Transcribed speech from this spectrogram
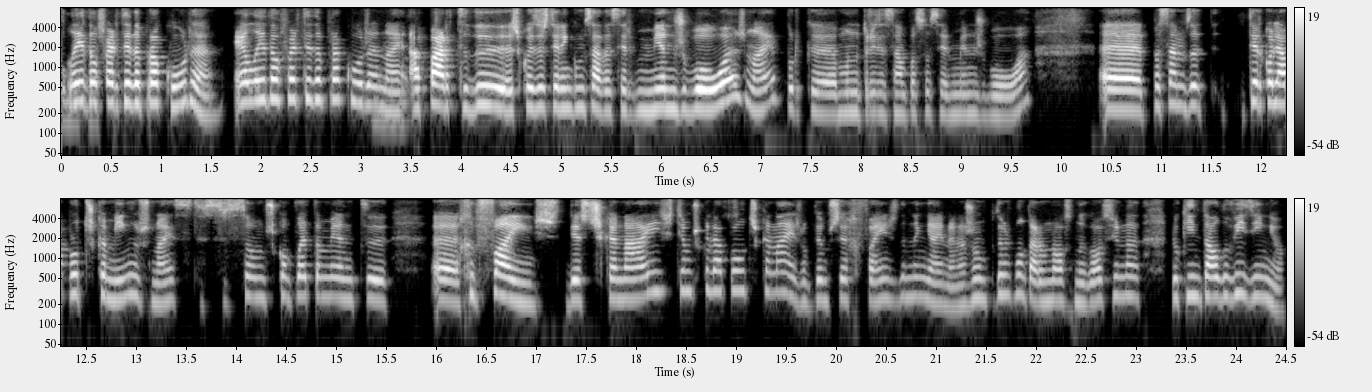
Lei da oferta e da procura. É a lei da oferta e da procura, não é? A parte de as coisas terem começado a ser menos boas, não é? Porque a monitorização passou a ser menos boa. Uh, passamos a ter que olhar para outros caminhos, não é? Se, se somos completamente uh, reféns destes canais, temos que olhar para outros canais, não podemos ser reféns de ninguém, não é? Nós não podemos montar o nosso negócio na, no quintal do vizinho,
